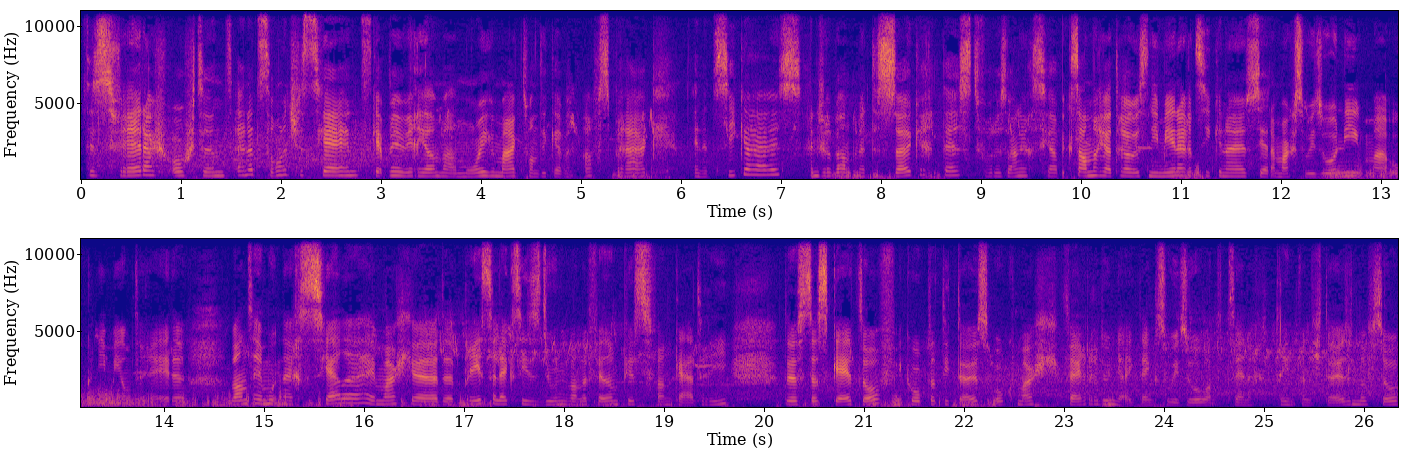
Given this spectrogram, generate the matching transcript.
Het is vrijdagochtend en het zonnetje schijnt. Ik heb me weer helemaal mooi gemaakt, want ik heb een afspraak in het ziekenhuis. In verband met de suikertest voor de zwangerschap. Xander gaat trouwens niet mee naar het ziekenhuis. Ja, dat mag sowieso niet, maar ook niet mee om te rijden. Want hij moet naar Schelle. Hij mag uh, de preselecties doen van de filmpjes van K3. Dus dat is kei tof. Ik hoop dat hij thuis ook mag verder doen. Ja, ik denk sowieso, want het zijn er 23.000 of zo.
